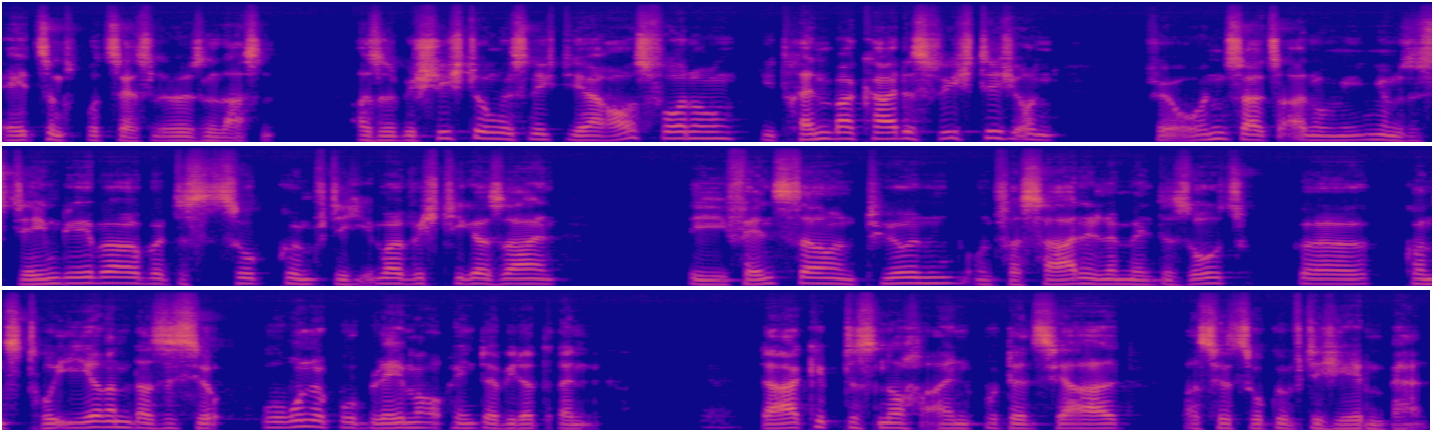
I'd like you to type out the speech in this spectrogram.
Erhitzungsprozess lösen lassen. Also Beschichtung ist nicht die Herausforderung, die Trennbarkeit ist wichtig und für uns als Aluminium-Systemgeber wird es zukünftig immer wichtiger sein, die Fenster und Türen und Fassadenelemente so zu äh, konstruieren, dass ich sie ohne Probleme auch hinterher wieder trennen kann. Ja. Da gibt es noch ein Potenzial, was wir zukünftig heben werden.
